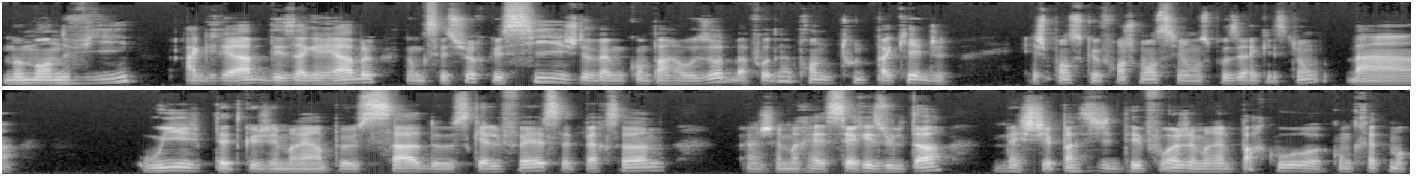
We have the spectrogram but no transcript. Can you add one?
moments de vie agréables, désagréables. Donc c'est sûr que si je devais me comparer aux autres, bah faudrait prendre tout le package. Et je pense que franchement, si on se posait la question, bah oui, peut-être que j'aimerais un peu ça de ce qu'elle fait, cette personne. Euh, j'aimerais ses résultats mais je sais pas si des fois j'aimerais le parcours euh, concrètement.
